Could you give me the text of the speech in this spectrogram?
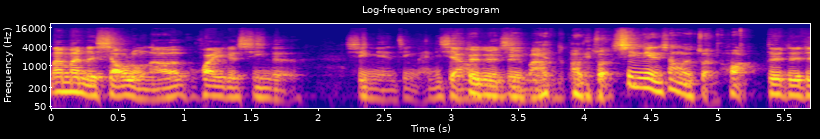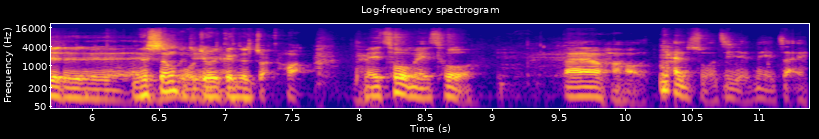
慢慢的消融，然后换一个新的信念进来。你想要对把啊转信念上的转化，对对对对对对对，你的生活就会跟着转化。没错没错，大家要好好探索自己的内在，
